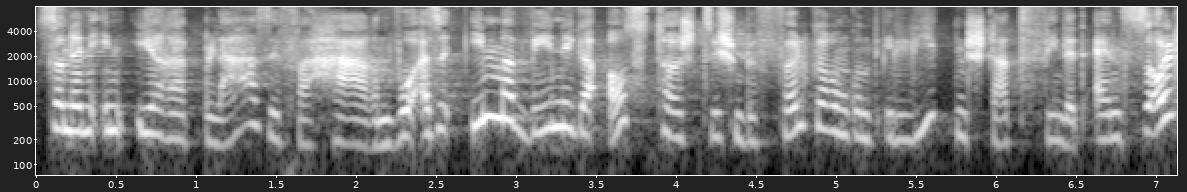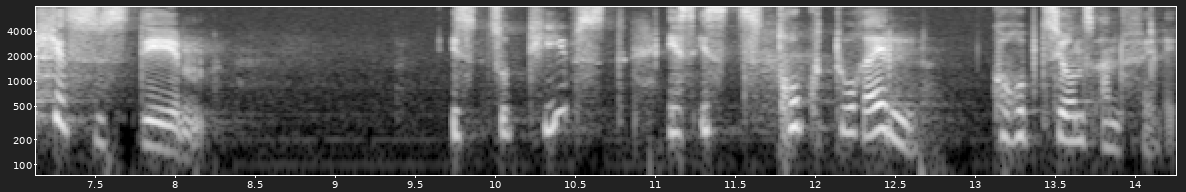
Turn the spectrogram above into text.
sondern in ihrer Blase verharren, wo also immer weniger Austausch zwischen Bevölkerung und Eliten stattfindet. Ein solches System ist zutiefst, es ist strukturell korruptionsanfällig.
